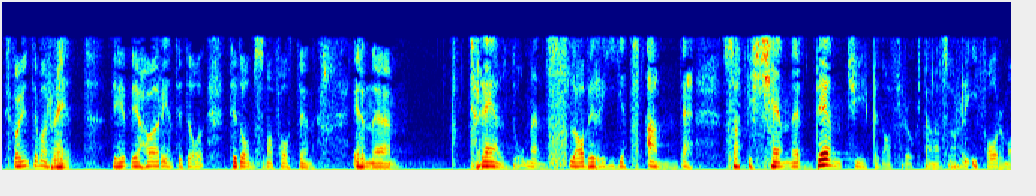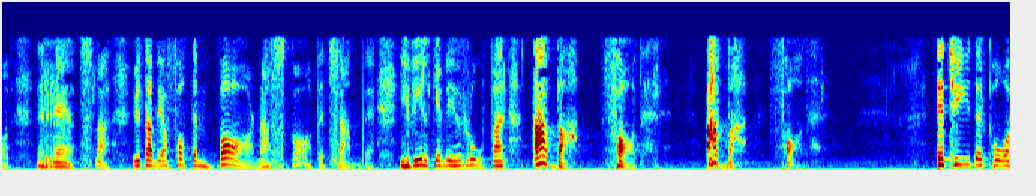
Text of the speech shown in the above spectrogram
Vi ska ju inte vara rädd. Vi, vi hör inte då, till de som har fått en, en eh, träldomens, slaveriets ande så att vi känner den typen av fruktan, alltså i form av rädsla. Utan vi har fått en barnaskapets ande i vilken vi ropar Abba, Fader. Abba, Fader. Det tyder på,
